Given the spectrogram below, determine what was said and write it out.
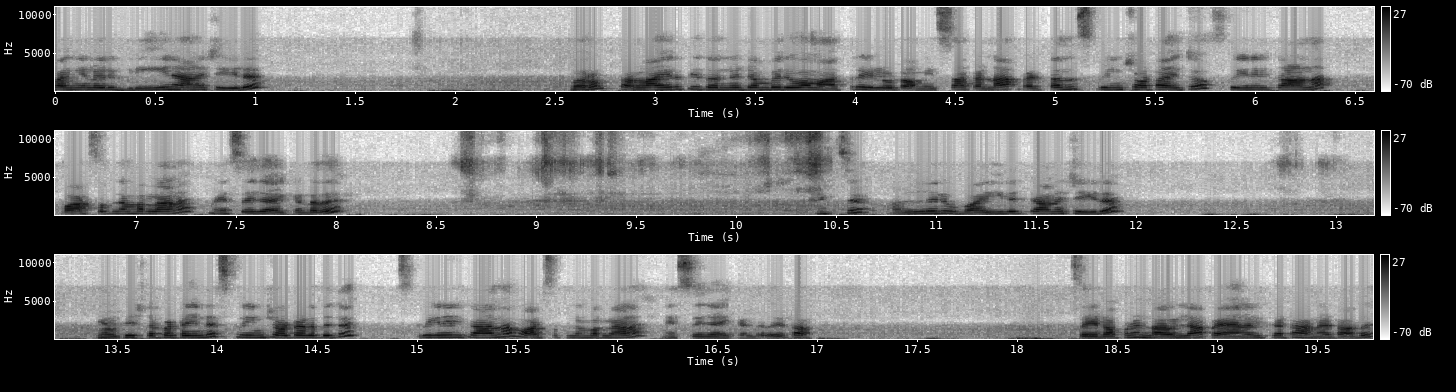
ഭംഗിയുള്ള ഒരു ഗ്രീൻ ആണ് ഷെയ്ഡ് വെറും തൊള്ളായിരത്തി തൊണ്ണൂറ്റൊമ്പത് രൂപ മാത്രമേ ഉള്ളൂ കേട്ടോ മിസ്സാക്കണ്ട പെട്ടെന്ന് സ്ക്രീൻഷോട്ട് അയച്ചോ സ്ക്രീനിൽ കാണുന്ന വാട്സപ്പ് നമ്പറിലാണ് മെസ്സേജ് അയക്കേണ്ടത്. നെക്സ്റ്റ് നല്ലൊരു വൈലറ്റ് ആണ് ചെയ്ത് നിങ്ങൾക്ക് ഇഷ്ടപ്പെട്ടതിന്റെ സ്ക്രീൻഷോട്ട് എടുത്തിട്ട് സ്ക്രീനിൽ കാണുന്ന വാട്സപ്പ് നമ്പറിലാണ് മെസ്സേജ് അയക്കേണ്ടത് കേട്ടോ. സൈഡ് ഓപ്പൺ ഉണ്ടാവില്ല പാനൽ കട്ടാണ് കേട്ടോ അത്.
